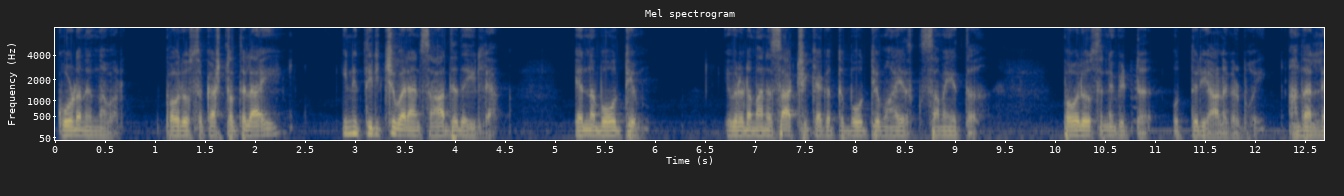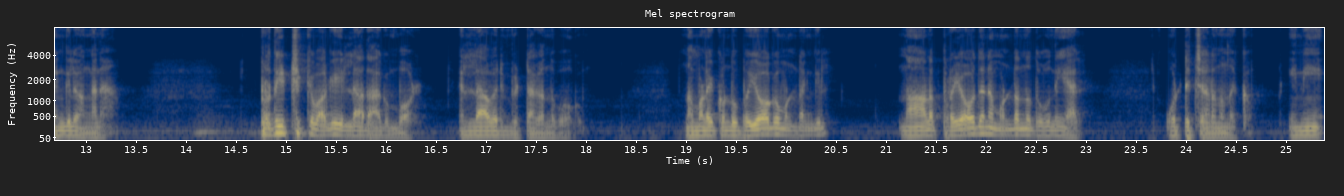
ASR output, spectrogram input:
കൂടെ നിന്നവർ പൗലോസ് കഷ്ടത്തിലായി ഇനി തിരിച്ചു വരാൻ സാധ്യതയില്ല എന്ന ബോധ്യം ഇവരുടെ മനസാക്ഷിക്കകത്ത് ബോധ്യമായ സമയത്ത് പൗലോസിനെ വിട്ട് ഒത്തിരി ആളുകൾ പോയി. അതല്ലെങ്കിലും അങ്ങനെ. പ്രതീക്ഷയ്ക്ക് വകയില്ലാതാകുമ്പോൾ എല്ലാവരും വിട്ടകന്നു പോകും നമ്മളെക്കൊണ്ട് ഉപയോഗമുണ്ടെങ്കിൽ നാളെ പ്രയോജനമുണ്ടെന്ന് തോന്നിയാൽ ഒട്ടിച്ചേർന്ന് നിൽക്കും. ഇനി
